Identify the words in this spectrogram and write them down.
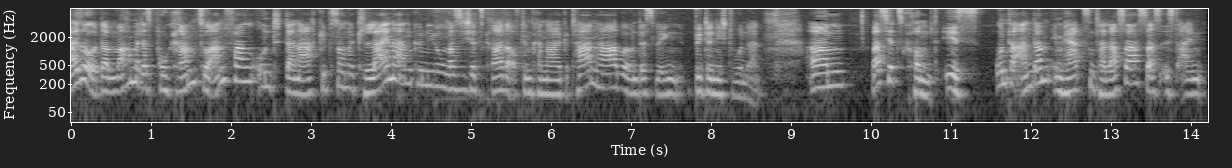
also, dann machen wir das Programm zu Anfang und danach gibt es noch eine kleine Ankündigung, was ich jetzt gerade auf dem Kanal getan habe und deswegen bitte nicht wundern. Ähm, was jetzt kommt, ist unter anderem im Herzen Thalassas. Das ist ein,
